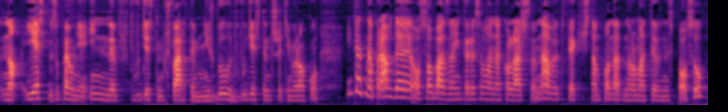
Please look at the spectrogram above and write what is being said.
no, jest zupełnie inny w 24 niż był w 23 roku i tak naprawdę osoba zainteresowana kolarstwem nawet w jakiś tam ponadnormatywny sposób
